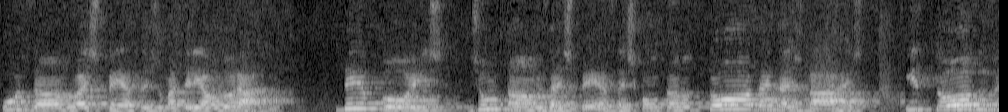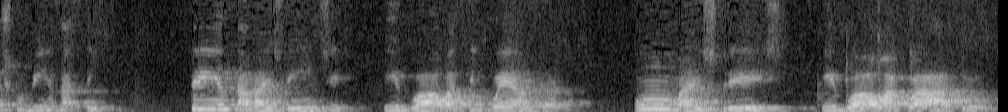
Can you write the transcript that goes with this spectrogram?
usando as peças do material dourado. Depois, juntamos as peças, contando todas as barras e todos os cubinhos assim. 30 mais 20 igual a 50. 1 mais 3 igual a 4.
